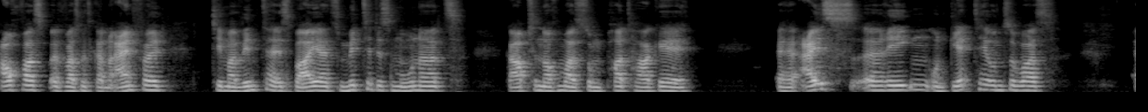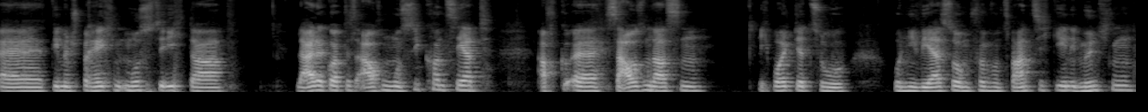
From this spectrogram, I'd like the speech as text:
auch was, was mir jetzt gerade noch einfällt, Thema Winter, es war ja jetzt Mitte des Monats, gab es ja noch mal so ein paar Tage äh, Eisregen und Glätte und sowas. Äh, dementsprechend musste ich da leider Gottes auch ein Musikkonzert auf, äh, sausen lassen ich wollte ja zu Universum 25 gehen in München,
